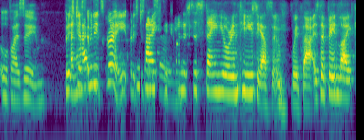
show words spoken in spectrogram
all via Zoom. But it's and just, I mean, it's great, but it's just nice to kind of sustain your enthusiasm with that. Has there been like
